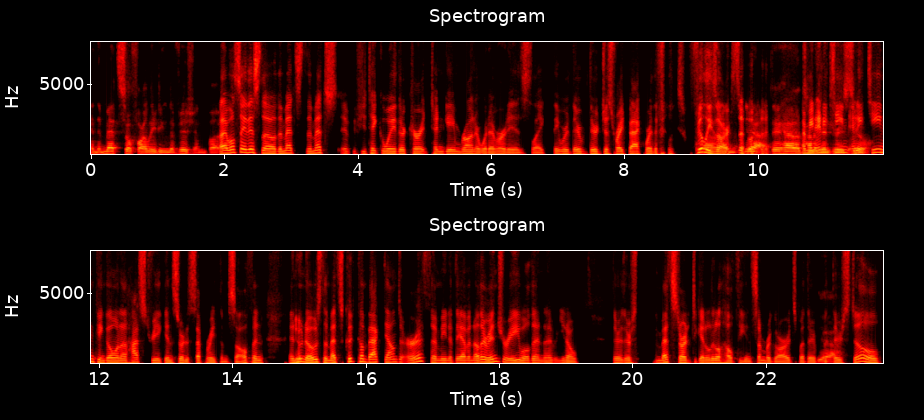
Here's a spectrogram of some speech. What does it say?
and the Mets so far leading the division. But, but, I will say this though, the Mets, the Mets, if you take away their current 10 game run or whatever it is, like they were they're they're just right back where the Phillies Phillies uh, are. So yeah, they have I mean any team too. any team can go on a hot streak and sort of separate themselves. And and who knows, the Mets could come back down to earth. I mean, if they have another injury, well then uh, you know, they're they're the Mets started to get a little healthy in some regards, but they're yeah. but they're still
